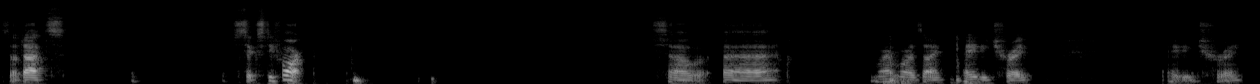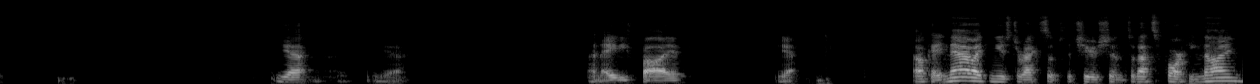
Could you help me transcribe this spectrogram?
So that's 64. So, uh, where was I? 83. 83. Yeah, yeah. And 85. Yeah. Okay, now I can use direct substitution. So that's 49.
